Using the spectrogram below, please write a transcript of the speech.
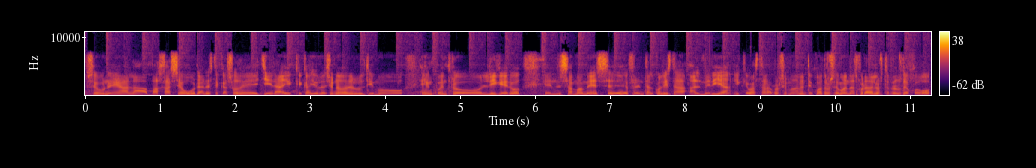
Se une a la baja segura, en este caso de Geray, que cayó lesionado en el último encuentro liguero en Samamés eh, frente al colista Almería y que va a estar aproximadamente cuatro semanas fuera de los terrenos de juego.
